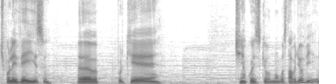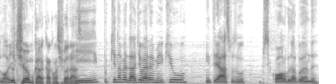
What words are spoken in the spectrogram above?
tipo, levei isso? Ah, porque tinha coisas que eu não gostava de ouvir, Eu lógico. te amo, cara, o cara começa a chorar. E porque, na verdade, eu era meio que o, entre aspas, o psicólogo da banda.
